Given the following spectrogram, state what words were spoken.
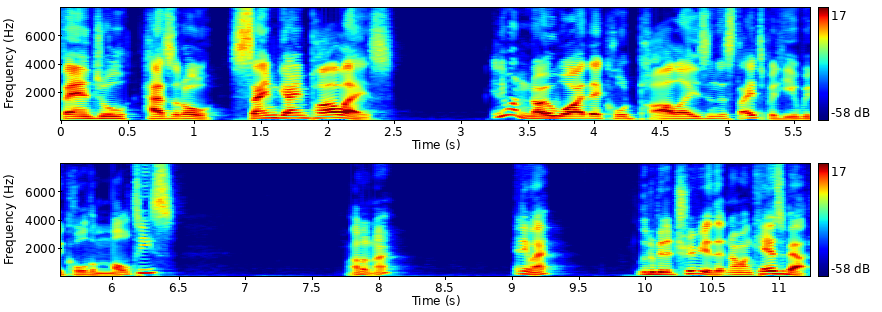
FanDuel has it all. Same game parlays. Anyone know why they're called parlays in the States, but here we call them multis? I don't know. Anyway, a little bit of trivia that no one cares about.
